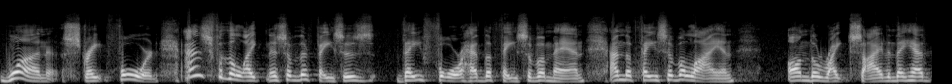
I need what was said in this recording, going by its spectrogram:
one straight forward. As for the likeness of their faces, they four had the face of a man and the face of a lion on the right side, and they had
